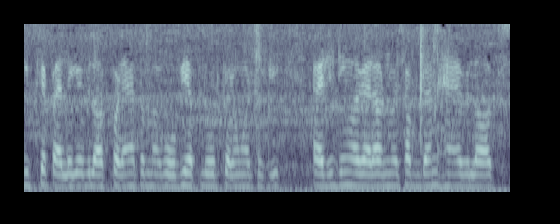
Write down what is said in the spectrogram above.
ईद के पहले के ब्लॉग पड़े हैं तो मैं वो भी अपलोड करूँगा, क्योंकि एडिटिंग वगैरह उनमें सब डन है ब्लॉग्स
